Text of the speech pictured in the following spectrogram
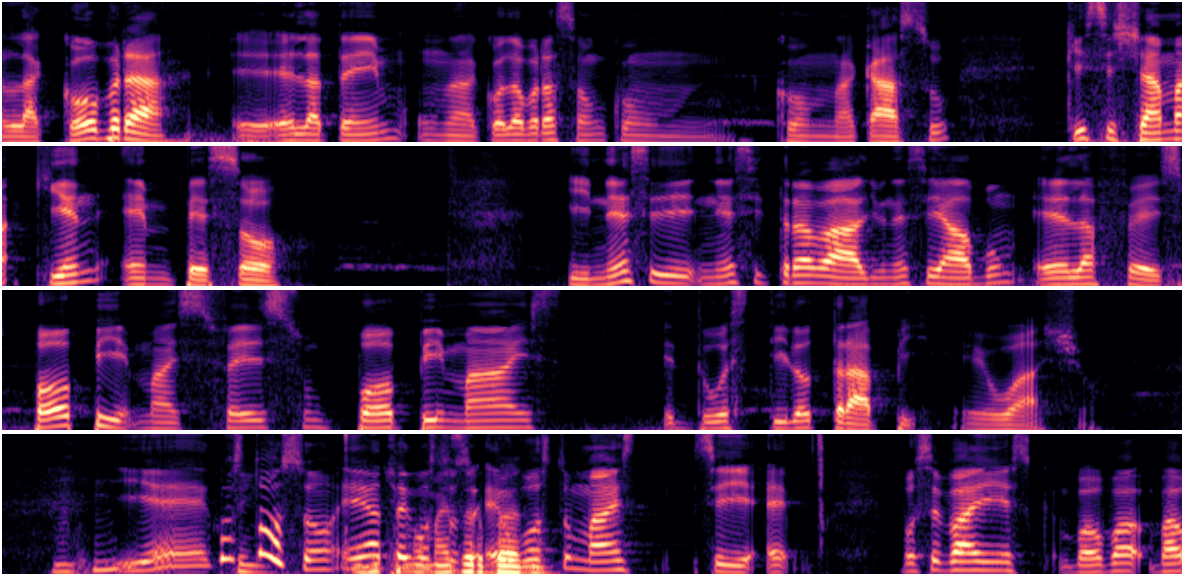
La Cobra, eh, ela tem uma colaboração com, com a Caso que se chama Quem Empezó. E nesse, nesse trabalho, nesse álbum, ela fez pop, mas fez um pop mais do estilo trap, eu acho. Uhum. E é gostoso, é Um até gostoso. Eu urbano. gosto mais, sim, é, você vai, vai,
